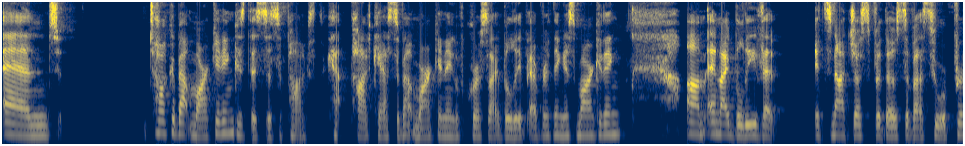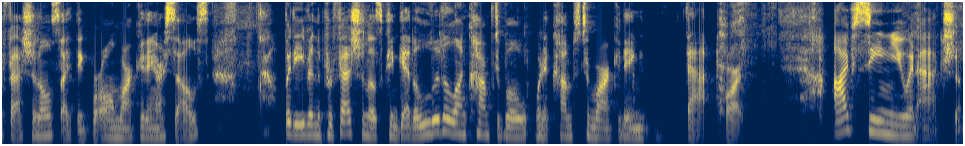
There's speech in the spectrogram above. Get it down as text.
and talk about marketing because this is a podcast about marketing. Of course, I believe everything is marketing, um, and I believe that it's not just for those of us who are professionals. I think we're all marketing ourselves. But even the professionals can get a little uncomfortable when it comes to marketing that part. I've seen you in action,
